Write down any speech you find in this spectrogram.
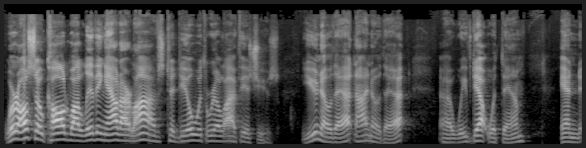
We're also called while living out our lives to deal with real life issues. You know that, and I know that. Uh, we've dealt with them. And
